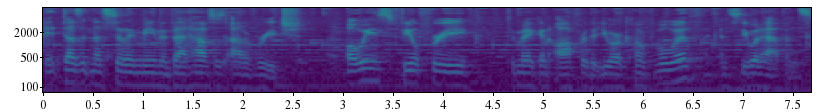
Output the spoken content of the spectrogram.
it doesn't necessarily mean that that house is out of reach. Always feel free to make an offer that you are comfortable with and see what happens.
